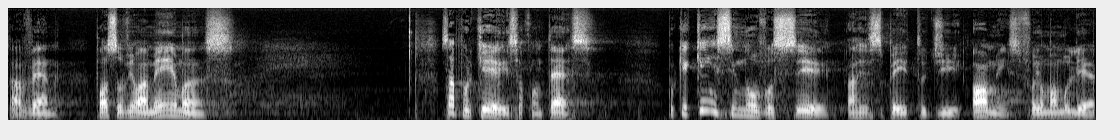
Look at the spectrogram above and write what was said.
caverna. Posso ouvir um amém, irmãs? Sabe por que isso acontece? Porque quem ensinou você a respeito de homens foi uma mulher.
